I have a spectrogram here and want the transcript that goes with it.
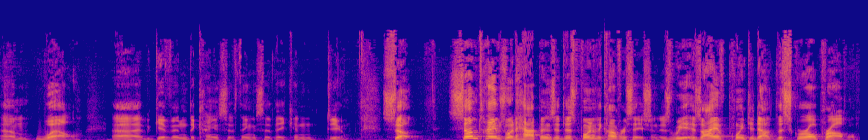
um, well, uh, given the kinds of things that they can do. So Sometimes what happens at this point of the conversation is we, as I have pointed out, the squirrel problem.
